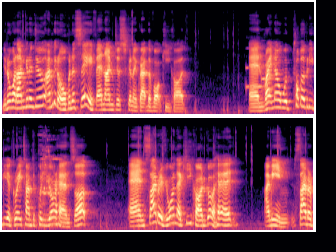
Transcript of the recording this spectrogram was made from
You know what I'm gonna do? I'm gonna open a safe and I'm just gonna grab the vault keycard. And right now would probably be a great time to put your hands up. And Cyber, if you want that keycard, go ahead. I mean, Cyber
